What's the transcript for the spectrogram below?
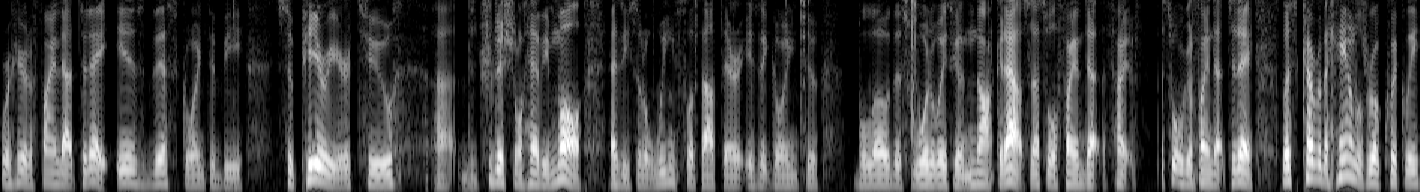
we're here to find out today. Is this going to be superior to uh, the traditional heavy maul? As these little wings flip out there, is it going to below this waterway is going to knock it out. So that's what we'll find out. That's what we're going to find out today. Let's cover the handles real quickly,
